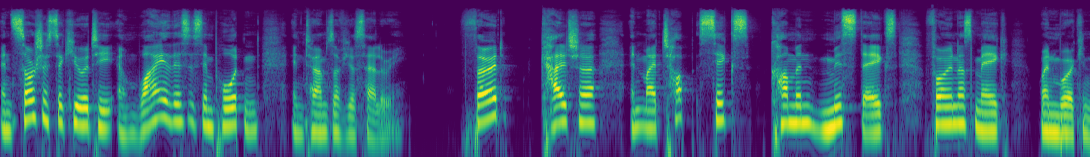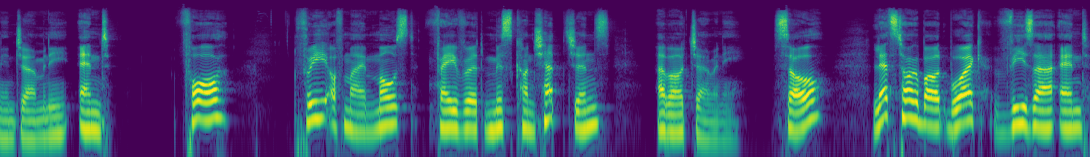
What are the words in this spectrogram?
and social security and why this is important in terms of your salary. Third, culture and my top six common mistakes foreigners make when working in Germany. And four, three of my most favorite misconceptions about Germany. So, let's talk about work, visa, and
